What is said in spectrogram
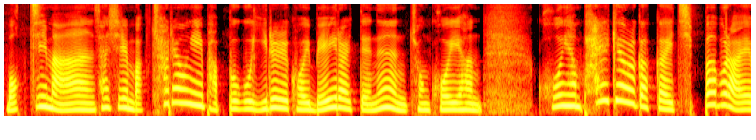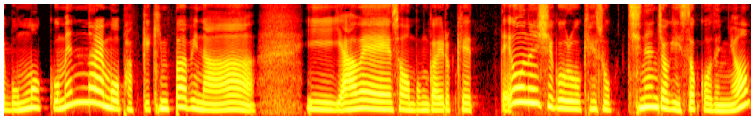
먹지만 사실 막 촬영이 바쁘고 일을 거의 매일 할 때는 전 거의 한 거의 한 8개월 가까이 집밥을 아예 못 먹고 맨날 뭐 밖에 김밥이나 이 야외에서 뭔가 이렇게 때우는 식으로 계속 지낸 적이 있었거든요.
